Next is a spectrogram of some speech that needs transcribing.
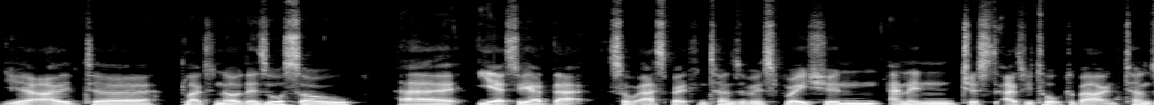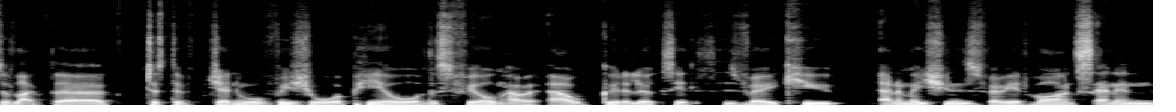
Yeah, I'd uh, like to know. There's also uh, yeah, so you had that sort of aspect in terms of inspiration, and then just as we talked about in terms of like the just the general visual appeal of this film, how how good it looks. It's, it's very cute. Animation is very advanced, and then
